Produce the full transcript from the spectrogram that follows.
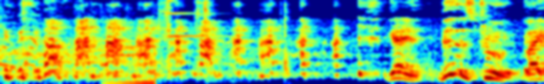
Guys, this is true. Like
